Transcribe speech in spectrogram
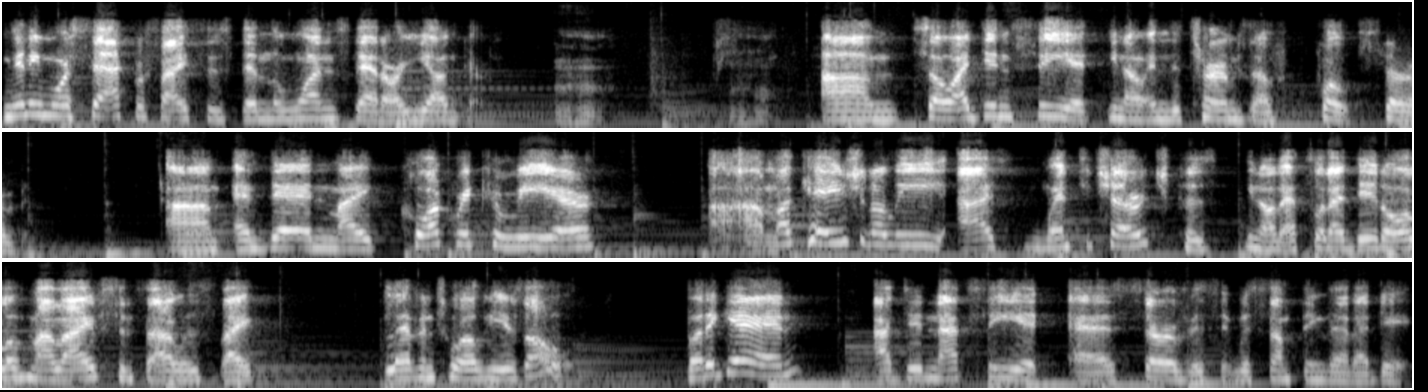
many more sacrifices than the ones that are younger. Mm-hmm. mm-hmm. Um, so I didn't see it, you know, in the terms of quote service. Um, and then my corporate career, um, occasionally I went to church because, you know, that's what I did all of my life since I was like 11, 12 years old. But again, I did not see it as service. It was something that I did.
